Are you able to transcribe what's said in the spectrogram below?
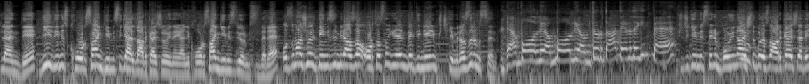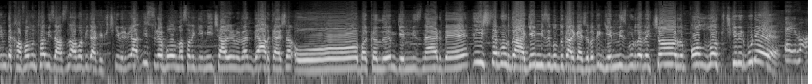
eklendi Bildiğiniz korsan gemisi geldi arkadaşlar oyuna yani korsan gemisi diyorum sizlere O zaman şöyle denizin biraz daha ortasına gidelim ve dinleyelim küçük Emir hazır mısın? Ya boğuluyorum boğuluyorum. Dur daha derine gitme. Küçük Emir senin boyunu açtı burası arkadaşlar benim de kafamın tam hizasında ama bir dakika Küçük Emir biraz bir süre boğulmasana gemiyi çağırıyorum ben ve arkadaşlar ooo bakalım gemimiz nerede? İşte burada gemimizi bulduk arkadaşlar bakın gemimiz burada ve çağırdım Allah Küçük Emir bu ne? Eyvah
